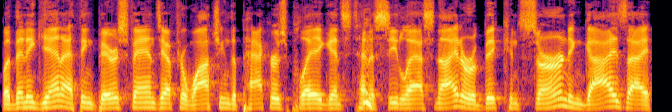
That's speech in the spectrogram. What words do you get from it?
But then again, I think Bears fans, after watching the Packers play against Tennessee last night, are a bit concerned. And guys, I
